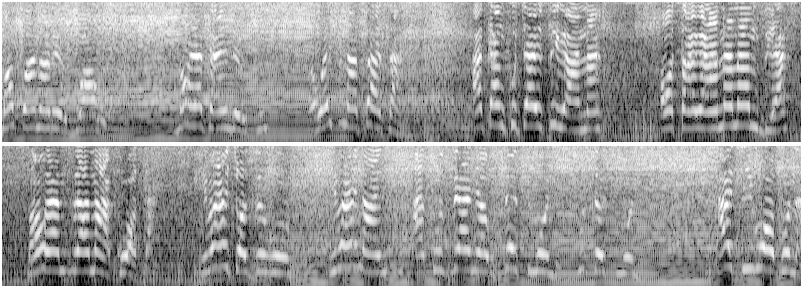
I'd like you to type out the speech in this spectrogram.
mafọ anaghị egbu awụ. N'ọnya ka anyị na-ekwu o wee sị na tata aka nkụcha isi ga-ana ọta ga-ana na ndụ ya na ọgha ndị a na-akụ ọta. Ibe anyị chọzighụ ibe anyị na-atụzi anya bụ testimoni bụ testimoni ajọ iwe ọbụla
